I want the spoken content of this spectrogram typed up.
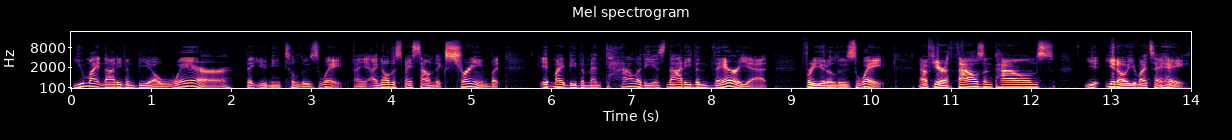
you might not even be aware that you need to lose weight. I, I know this may sound extreme, but it might be the mentality is not even there yet for you to lose weight. Now, if you're a thousand pounds, you, you know, you might say, hey,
